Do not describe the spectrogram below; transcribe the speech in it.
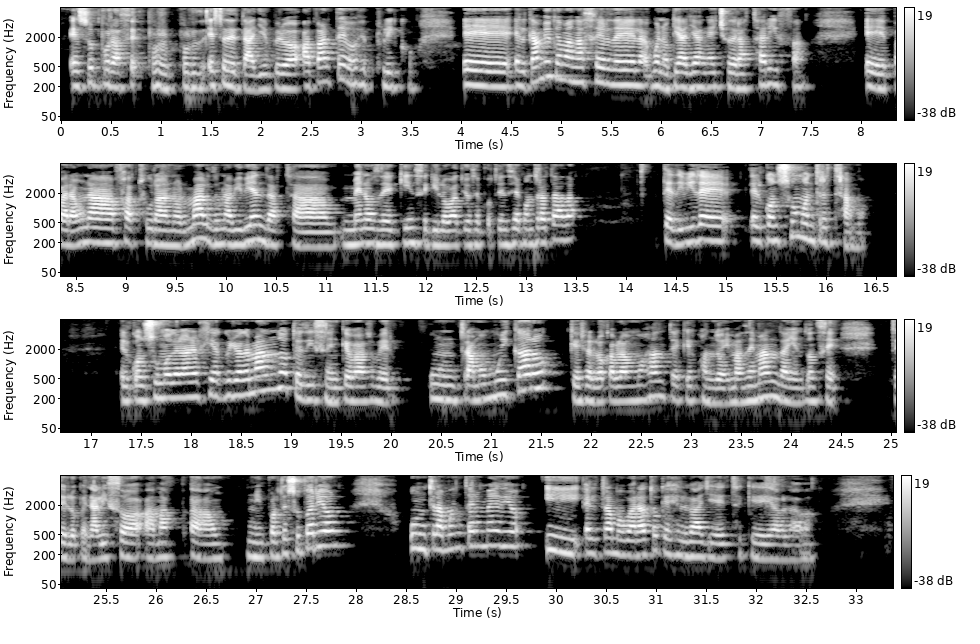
Eso por, hacer, por, ese detalle, pero aparte os explico. Eh, el cambio que van a hacer de la, bueno, que hayan hecho de las tarifas eh, para una factura normal de una vivienda hasta menos de 15 kilovatios de potencia contratada, te divide el consumo en tres tramos. El consumo de la energía que yo demando, te dicen que vas a ver un tramo muy caro, que es lo que hablábamos antes, que es cuando hay más demanda y entonces te lo penalizo a, más, a un, un, importe superior, un tramo intermedio y el tramo barato, que es el valle este que hablaba.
